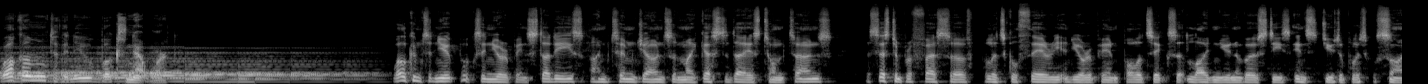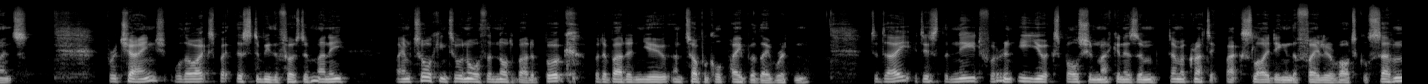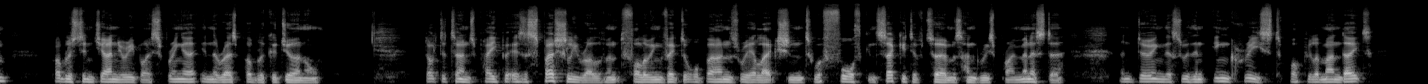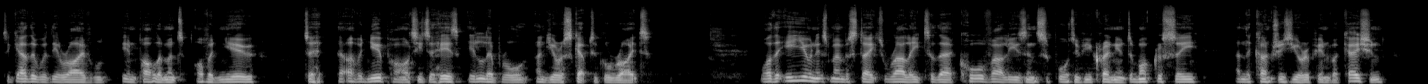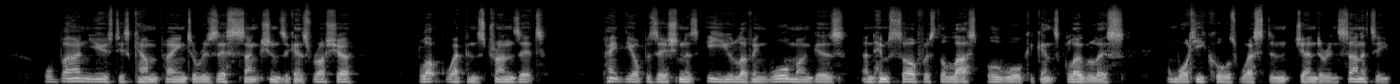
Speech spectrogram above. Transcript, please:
Welcome to the New Books Network. Welcome to New Books in European Studies. I'm Tim Jones, and my guest today is Tom Theuns, Assistant Professor of Political Theory and European Politics at Leiden University's Institute of Political Science. For a change, although I expect this to be the first of many, I am talking to an author not about a book, but about a new and topical paper they've written. Today, it is the need for an EU expulsion mechanism, democratic backsliding, and the failure of Article 7 published in January by Springer in the Res Publica Journal. Dr. Theuns' paper is especially relevant following Viktor Orban's re election to a fourth consecutive term as Hungary's Prime Minister, and doing this with an increased popular mandate, together with the arrival in Parliament of a new, to, of a new party to his illiberal and Eurosceptical right. While the EU and its member states rallied to their core values in support of Ukrainian democracy and the country's European vocation, Orban used his campaign to resist sanctions against Russia, block weapons transit, paint the opposition as EU loving warmongers, and himself as the last bulwark against globalists and what he calls Western gender insanity.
